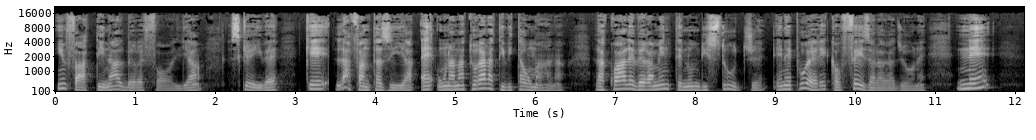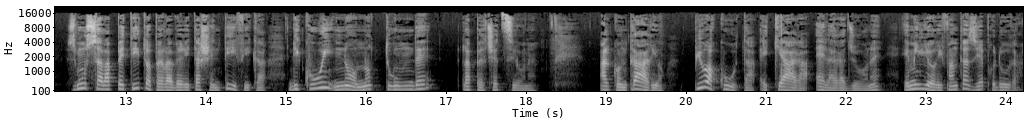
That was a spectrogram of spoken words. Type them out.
Infatti in Albero e Foglia scrive che la fantasia è una naturale attività umana, la quale veramente non distrugge e neppure reca offesa alla ragione, né smussa l'appetito per la verità scientifica, di cui non ottunde la percezione. Al contrario, più acuta e chiara è la ragione, e migliori fantasie produrrà.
